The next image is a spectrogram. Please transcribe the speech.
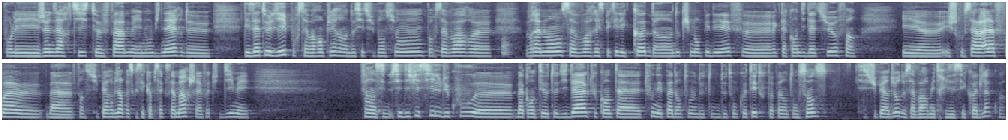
pour les jeunes artistes, femmes et non-binaires, de, des ateliers pour savoir remplir un dossier de subvention, pour savoir euh, vraiment savoir respecter les codes d'un document PDF euh, avec ta candidature. Enfin, et, et, je trouve ça à la fois bah, super bien parce que c'est comme ça que ça marche. À la fois, tu te dis, mais Enfin, c'est difficile du coup bah, quand tu es autodidacte ou quand tout n'est pas dans ton, de, ton, côté, tout ne va pas dans ton sens. C'est super dur de savoir maîtriser ces codes-là. quoi.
